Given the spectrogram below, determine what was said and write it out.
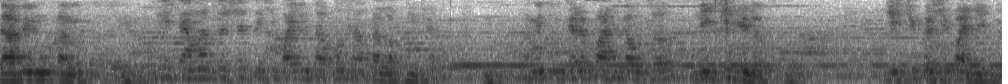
डाबी मुक्कामी. ती एस टी आम्हाला जशी तशी पाहिजे होती आपण सातारला फोन केला. आम्ही तुमच्याकडे पाच गावचं लेखी दिलं. एस टी कशी पाहिजे ती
